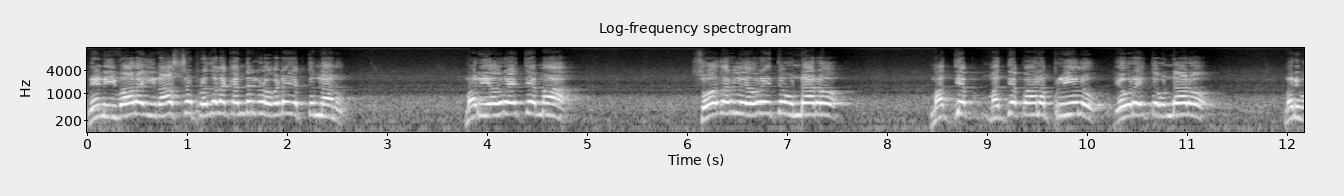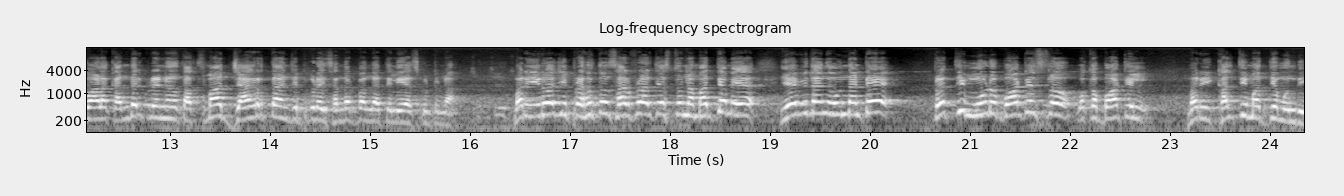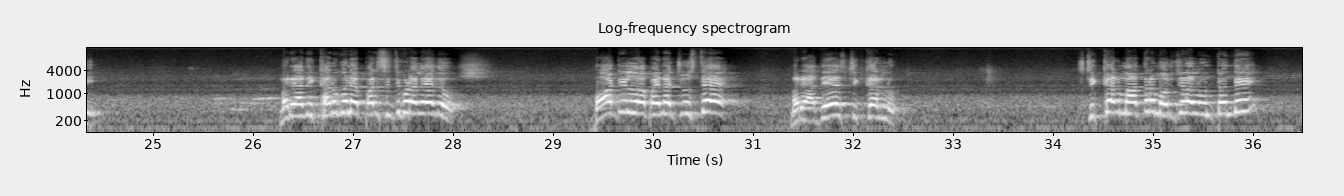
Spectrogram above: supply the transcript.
నేను ఇవాళ ఈ రాష్ట్ర ప్రజలకందరికీ కూడా ఒకటే చెప్తున్నాను. మరి ఎవరైతే మా సోదరులు ఎవరైతే ఉన్నారో మద్య మద్యపాన ప్రియులు ఎవరైతే ఉన్నారో మరి వాళ్ళకందరికీ నేను తస్మాత్ జాగ్రత్త అని చెప్పి కూడా ఈ సందర్భంగా తెలియజేసుకుంటున్నా. మరి ఈరోజు ఈ ప్రభుత్వం సరఫరా చేస్తున్న మద్యం ఏ ఏ విధంగా ఉందంటే ప్రతి మూడు బాటిల్స్లో ఒక బాటిల్ మరి కల్తీ మద్యం ఉంది. మరి అది కనుగొనే పరిస్థితి కూడా లేదు. బాటిల్ల పైన చూస్తే మరి అదే స్టిక్కర్లు. స్టిక్కర్ మాత్రం ఒరిజినల్ ఉంటుంది.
